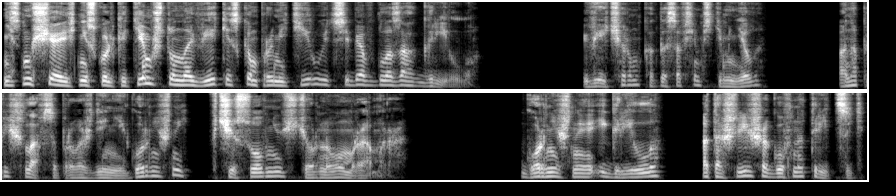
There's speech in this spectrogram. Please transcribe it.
не смущаясь нисколько тем, что навеки скомпрометирует себя в глазах Гриллу. Вечером, когда совсем стемнело, она пришла в сопровождении горничной в часовню из черного мрамора. Горничная и Грилло отошли шагов на тридцать,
